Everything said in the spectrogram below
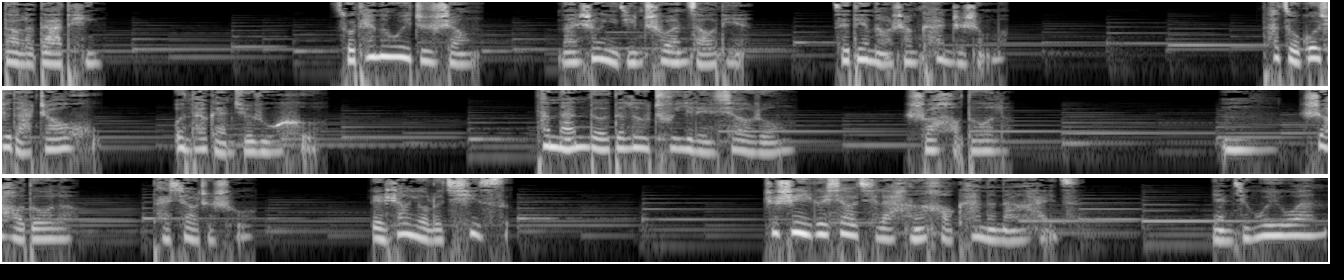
到了大厅，昨天的位置上，男生已经吃完早点，在电脑上看着什么。他走过去打招呼，问他感觉如何。他难得的露出一脸笑容，说：“好多了。”嗯，是好多了。他笑着说，脸上有了气色。这是一个笑起来很好看的男孩子，眼睛微弯，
